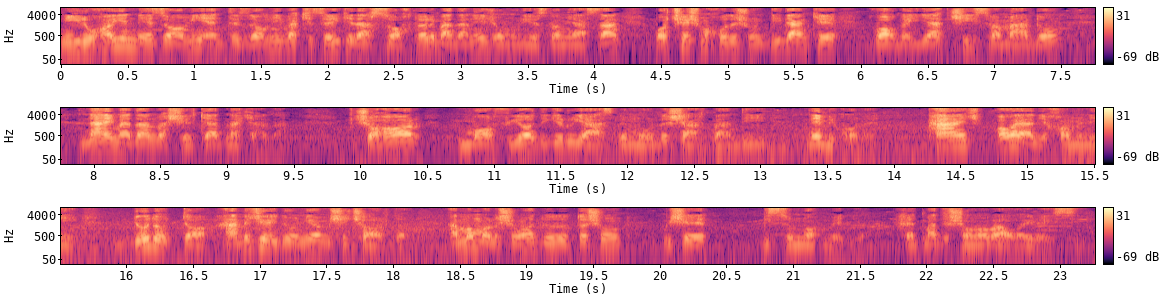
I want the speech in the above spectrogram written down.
نیروهای نظامی انتظامی و کسایی که در ساختار بدنه جمهوری اسلامی هستن با چشم خودشون دیدن که واقعیت چیست و مردم نیمدن و شرکت نکردن. چهار مافیا دیگه روی اسب مرده شرط بندی نمی‌کنه. پنج آقای علی خامنه‌ای دو دوتا همه جای دنیا میشه چهار تا. اما مال شما دو دوتاشون میشه 29 میلیون. خدمت شما و آقای رئیسی.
